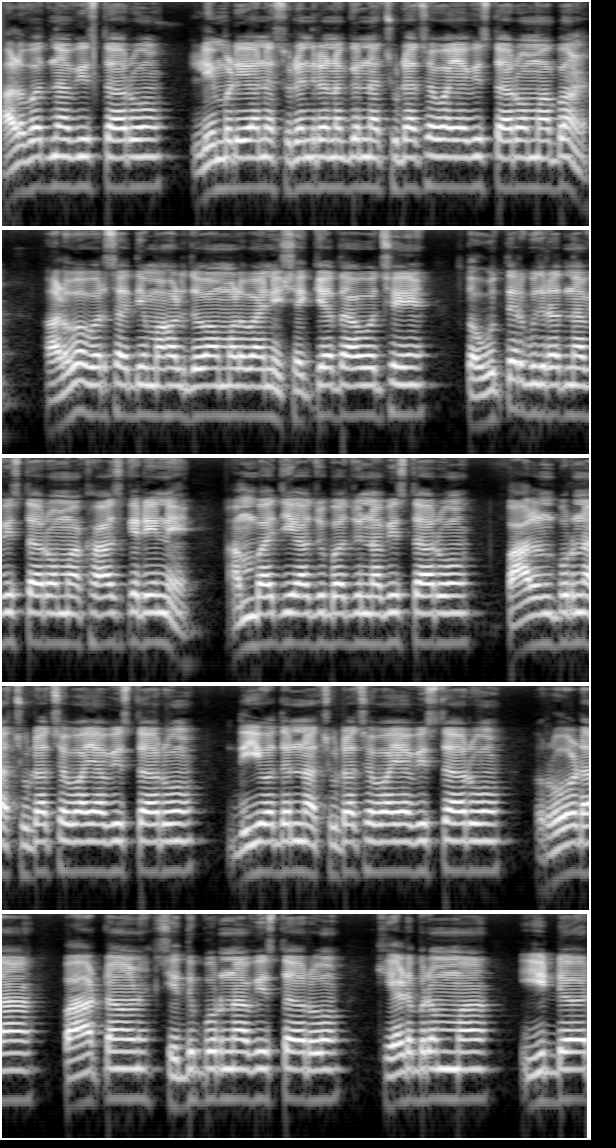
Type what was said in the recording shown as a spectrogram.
હળવદના વિસ્તારો, લીંબડી અને સુરેન્દ્રનગરના છૂટાછવાયા વિસ્તારોમાં પણ હળવો વરસાદી માહોલ જોવા મળવાની શક્યતાઓ છે. તો ઉત્તર ગુજરાતના વિસ્તારોમાં ખાસ કરીને અંબાજી આજુબાજુના વિસ્તારો, પાલનપુરના છૂટાછવાયા વિસ્તારો, દિયોદરના છૂટાછવાયા વિસ્તારો, રોડા, પાટણ, સિદ્ધપુરના વિસ્તારો, ખેડબ્રહ્મા, ઈડર,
